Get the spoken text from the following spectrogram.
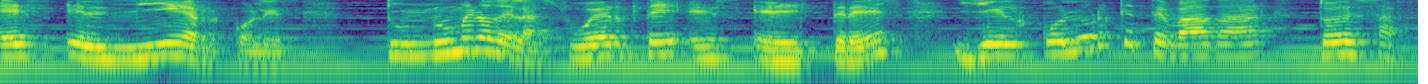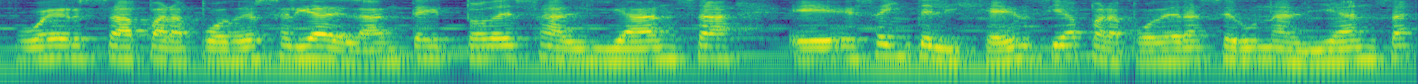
es el miércoles. Tu número de la suerte es el 3 y el color que te va a dar toda esa fuerza para poder salir adelante, toda esa alianza, eh, esa inteligencia para poder hacer una alianza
